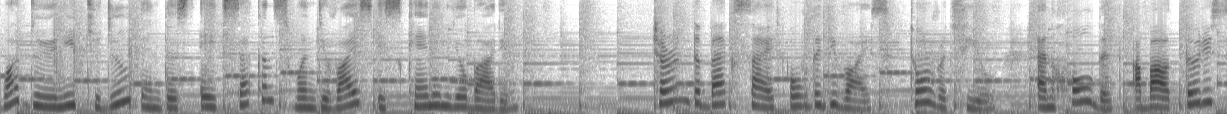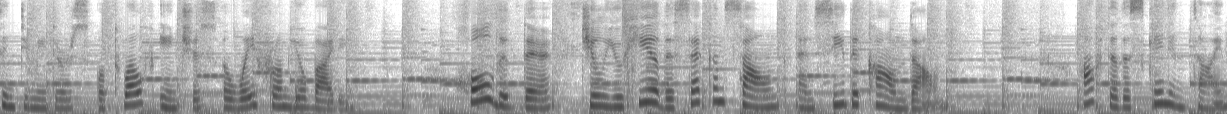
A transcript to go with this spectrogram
What do you need to do in these 8 seconds when device is scanning your body? Turn the back side of the device towards you and hold it about 30 centimeters or 12 inches away from your body. Hold it there till you hear the second sound and see the countdown. After the scanning time,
